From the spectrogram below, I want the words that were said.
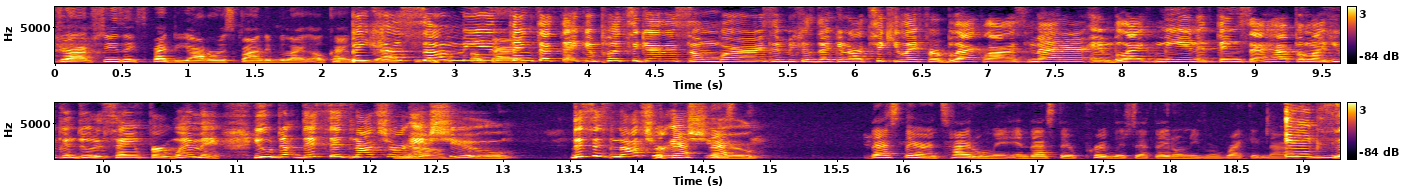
drops. She's expecting y'all to respond and be like, okay, Because some men okay? think that they can put together some words and because they can articulate for Black Lives Matter and black men and things that happen, like you can do the same for women. You this is not your No. issue. This is not your that's- issue. that's- that's their entitlement and that's their privilege that they don't even recognize. Because you feel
